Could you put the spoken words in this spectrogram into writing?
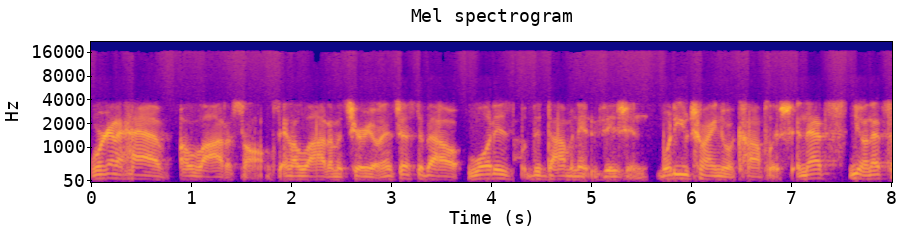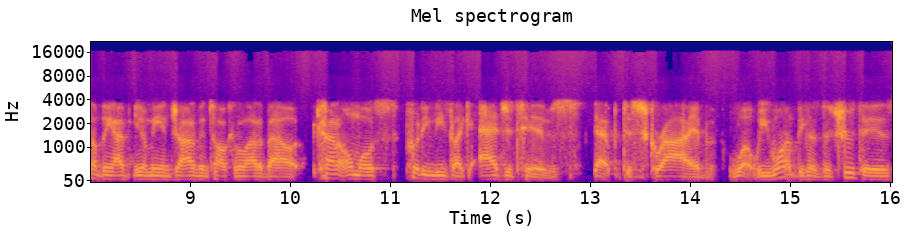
we're going to have a lot of songs and a lot of material, and it's just about what is the dominant vision, what are you trying to accomplish, and that's you know that's something thing I've, you know, me and John have been talking a lot about kind of almost putting these like adjectives that describe what we want because the truth is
